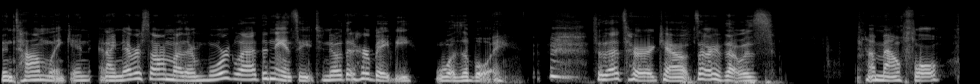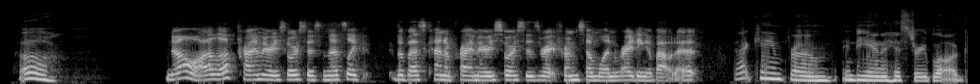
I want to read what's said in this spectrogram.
than Tom Lincoln, and I never saw a mother more glad than Nancy to know that her baby was a boy. So that's her account. Sorry if that was a mouthful. Oh, No, I love primary sources, and that's like the best kind of primary sources, right from someone writing about it. that came from Indiana History Blog.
